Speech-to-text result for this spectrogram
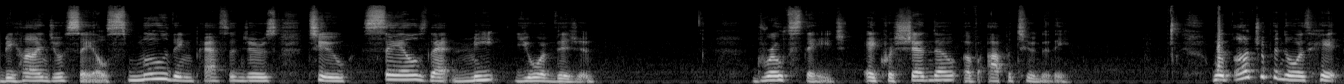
behind your sails, smoothing passengers to sails that meet your vision. Growth stage, a crescendo of opportunity. When entrepreneurs hit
